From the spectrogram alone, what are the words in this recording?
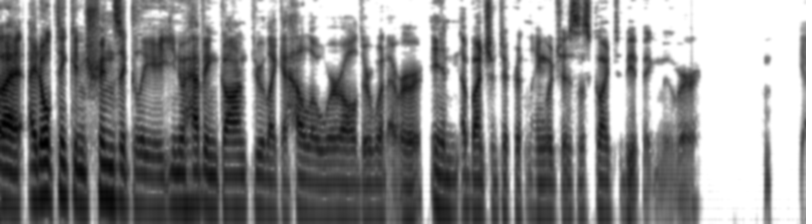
But I don't think intrinsically, you know, having gone through like a hello world or whatever in a bunch of different languages is going to be a big mover. Yeah.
